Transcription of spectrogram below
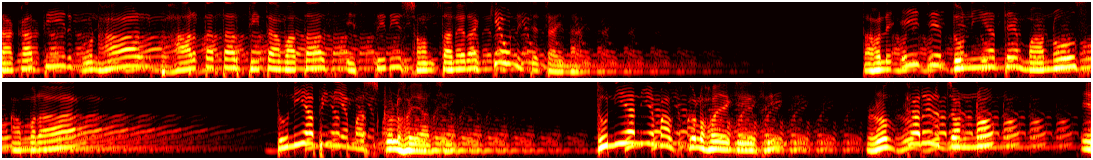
ডাকাতির গুনহার ভারটা তার পিতা মাতা স্ত্রী সন্তানেরা কেউ নিতে চায় না। তাহলে এই যে দুনিয়াতে মানুষ আমরা দুনিয়া নিয়ে মাসগুল হয়ে আছি। দুনিয়া নিয়ে মাসগুল হয়ে গিয়েছি। রোজগারের জন্য এ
